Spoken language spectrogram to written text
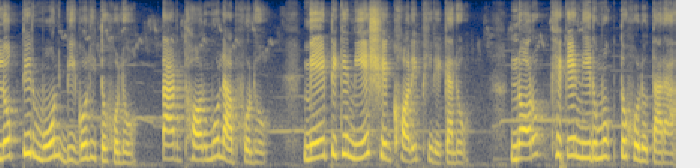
লোকটির মন বিগলিত হলো, তার ধর্ম লাভ হলো। মেয়েটিকে নিয়ে সে ঘরে ফিরে গেল। নরক থেকে নির্মুক্ত হলো তারা।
